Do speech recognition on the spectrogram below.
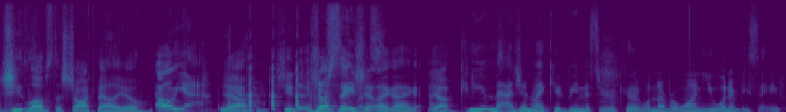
she loves the shock value. oh yeah, Yeah. She she'll say shit statements. like, like Yeah. can you imagine my kid being a serial killer? Well, number one, you wouldn't be safe.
